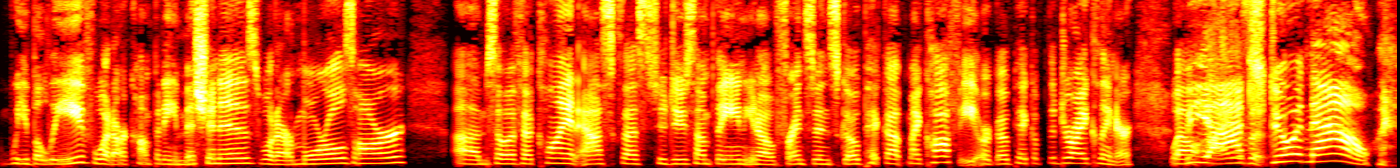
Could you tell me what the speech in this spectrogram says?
we believe, what our company mission is, what our morals are. Um, so if a client asks us to do something, you know, for instance, go pick up my coffee or go pick up the dry cleaner. Well, yeah, let's do it now.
